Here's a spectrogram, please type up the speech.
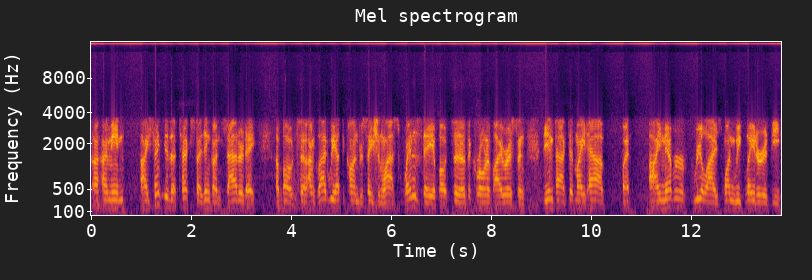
I, I mean, I sent you the text, I think, on Saturday about, uh, I'm glad we had the conversation last Wednesday about uh, the coronavirus and the impact it might have. But I never realized one week later it'd be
